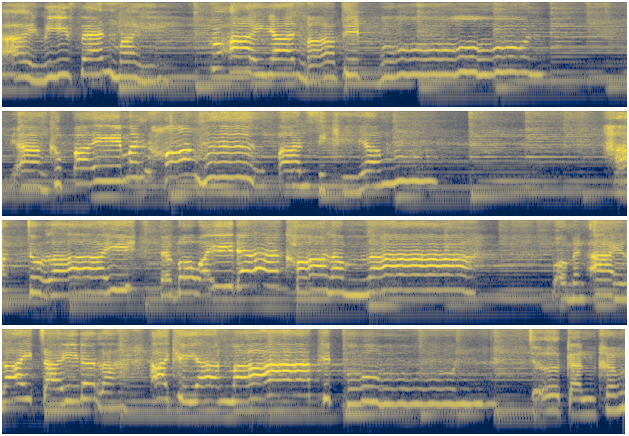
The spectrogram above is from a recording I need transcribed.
อายมีแฟนใหม่ เพราะอายยานมาผิดบูนย่างเข้าไปมันห้องฮือปานสิขยำหักเจ้าลาย แต่บ่ไหวเด้อขอลำลาบ่แม่นอายหลายใจเด้อล่ะอายคือยานมาผิดบูนเจอกันครั้ง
